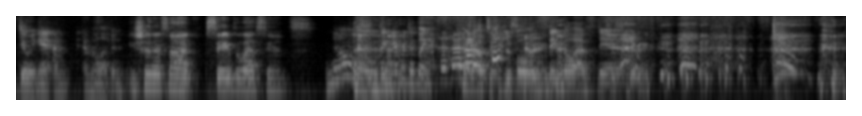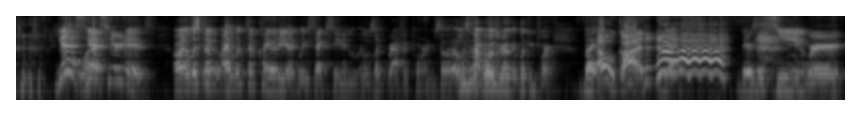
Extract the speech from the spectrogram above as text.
Doing it. I'm I'm 11. You sure that's not Save the Last Dance? No, they never did like cutouts of people and save the last Dance. Just kidding. Yes, What? yes, here it is. Oh, I looked up. I looked up Coyote Ugly sex scene and it was like graphic porn, so that was not what I was really looking for. But oh God. Yes. there's a scene where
